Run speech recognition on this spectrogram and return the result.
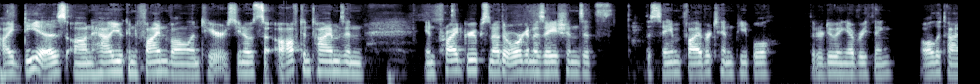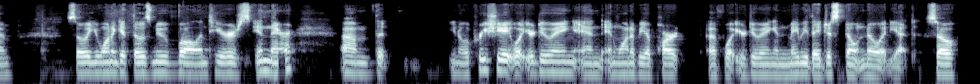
ideas on how you can find volunteers. You know, so oftentimes in in pride groups and other organizations, it's the same five or ten people that are doing everything all the time. So you want to get those new volunteers in there um, that you know appreciate what you're doing and and want to be a part of what you're doing and maybe they just don't know it yet. So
